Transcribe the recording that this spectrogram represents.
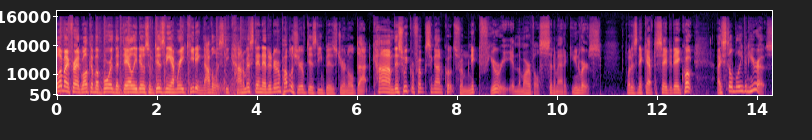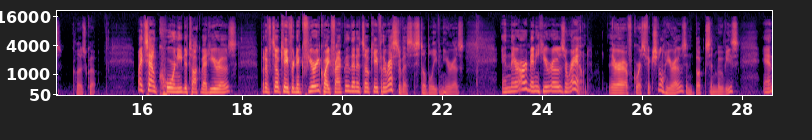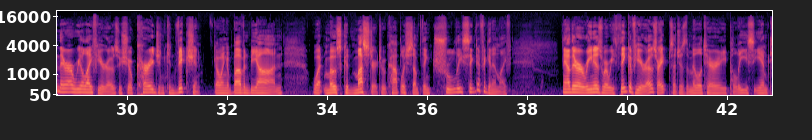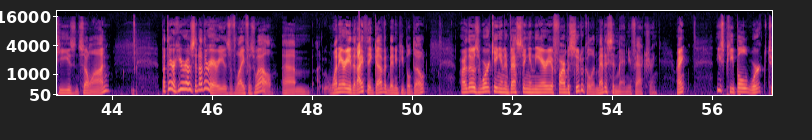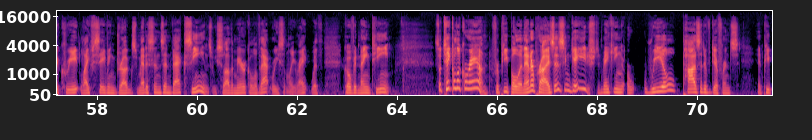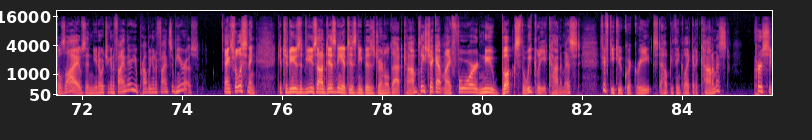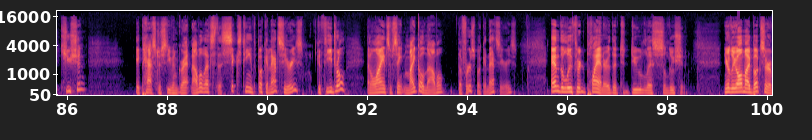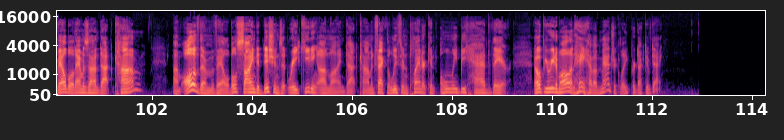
Hello, my friend. Welcome aboard the Daily Dose of Disney. I'm Ray Keating, novelist, economist, and editor and publisher of DisneyBizJournal.com. This week, we're focusing on quotes from Nick Fury in the Marvel Cinematic Universe. What does Nick have to say today? Quote, I still believe in heroes. Close quote. Might sound corny to talk about heroes, but if it's okay for Nick Fury, quite frankly, then it's okay for the rest of us to still believe in heroes. And there are many heroes around. There are, of course, fictional heroes in books and movies, and there are real life heroes who show courage and conviction, going above and beyond what most could muster to accomplish something truly significant in life. Now, there are arenas where we think of heroes, right, such as the military, police, EMTs, and so on. But there are heroes in other areas of life as well. Um, one area that I think of, and many people don't, are those working and investing in the area of pharmaceutical and medicine manufacturing, right? These people work to create life saving drugs, medicines, and vaccines. We saw the miracle of that recently, right, with COVID 19. So take a look around for people and enterprises engaged in making a real positive difference in people's lives. And you know what you're going to find there? You're probably going to find some heroes. Thanks for listening. Get your news and views on Disney at DisneyBizJournal.com. Please check out my four new books The Weekly Economist, 52 quick reads to help you think like an economist, Persecution, a Pastor Stephen Grant novel. That's the 16th book in that series. Cathedral, an Alliance of St. Michael novel, the first book in that series. And The Lutheran Planner, the to do list solution. Nearly all my books are available at Amazon.com. Um, all of them available, signed editions at raykeatingonline.com. In fact, the Lutheran Planner can only be had there. I hope you read them all, and hey, have a magically productive day.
